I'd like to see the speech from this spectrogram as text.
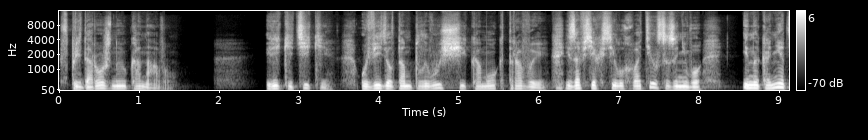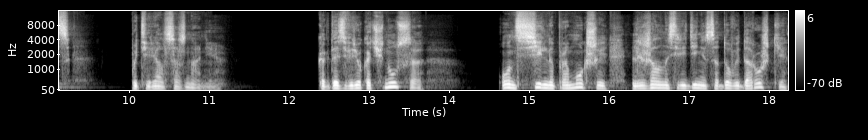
в придорожную канаву. Рики-Тики увидел там плывущий комок травы, изо всех сил ухватился за него и, наконец, потерял сознание. Когда зверек очнулся, он, сильно промокший, лежал на середине садовой дорожки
